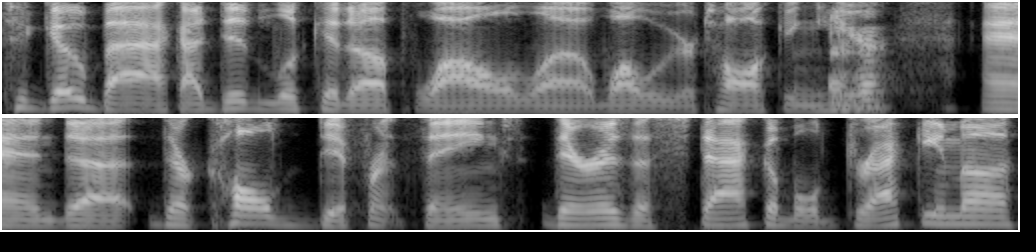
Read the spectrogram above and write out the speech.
to go back, I did look it up while uh, while we were talking here, Uh-huh. and uh, they're called different things. There is a stackable Drachima,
